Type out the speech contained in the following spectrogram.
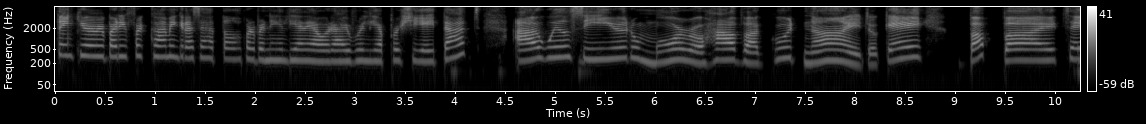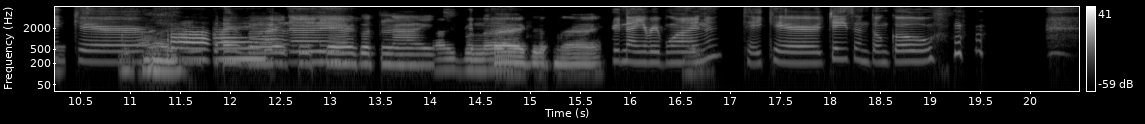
Thank you everybody for coming. Gracias a todos por venir el día de ahora. I really appreciate that. I will see you tomorrow. Have a good night, ¿ok? Bye-bye. Take care. Bye bye. Good Take care. night. Good night. Good night. Good night. Good night, everyone. Take care. Jason, don't go.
